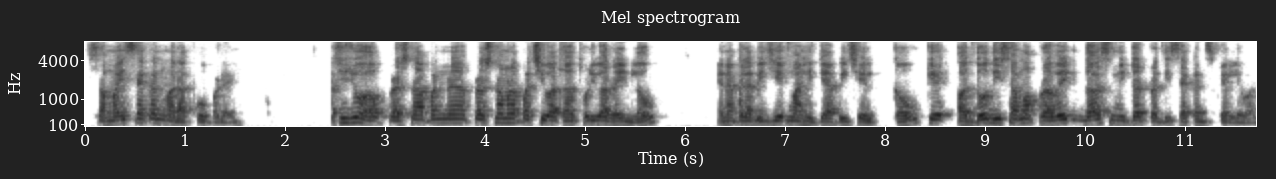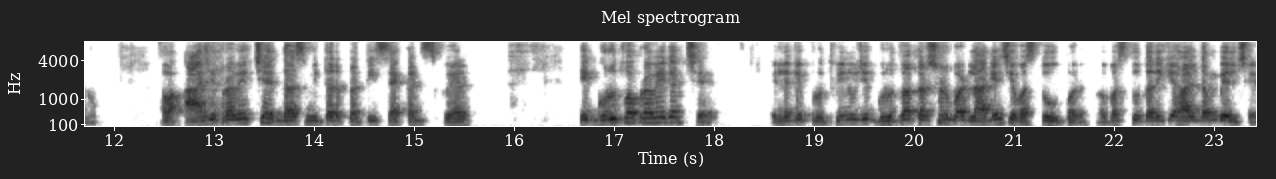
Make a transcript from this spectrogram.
સમય સેકન્ડમાં રાખવો પડે. પછી જો પ્રશ્ન આપણને, પ્રશ્ન હમણાં પછી થોડી વાર રહીને લઉં. એના પહેલા બીજી એક માહિતી આપી છે, કહું કે અધો દિશામાં પ્રવેગ દસ મીટર પ્રતિ સેકન્ડ સ્ક્વેર લેવાનો. હવે આ જે પ્રવેગ છે, દસ મીટર પ્રતિ સેકન્ડ સ્ક્વેર, એ ગુરુત્વ પ્રવેગ જ છે. એટલે કે પૃથ્વીનું જે ગુરુત્વાકર્ષણ બળ લાગે છે વસ્તુ ઉપર, વસ્તુ તરીકે હાલ ડમ્બેલ છે,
